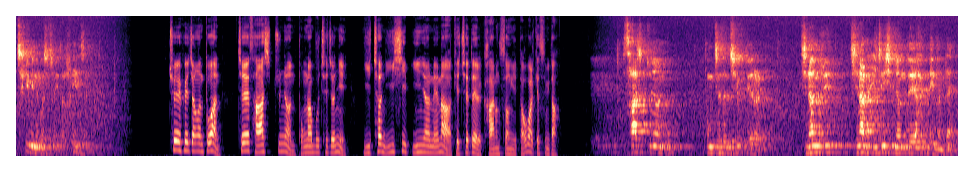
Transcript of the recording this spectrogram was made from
책임 있는 것이 저희들 한인회사입니다. 최 회장은 또한 제40주년 동남부 체전이 2022년에나 개최될 가능성이 있다고 밝혔습니다. 40주년 동체전 체육대회를 지난주 지난해 2010년도에 한데 있는데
